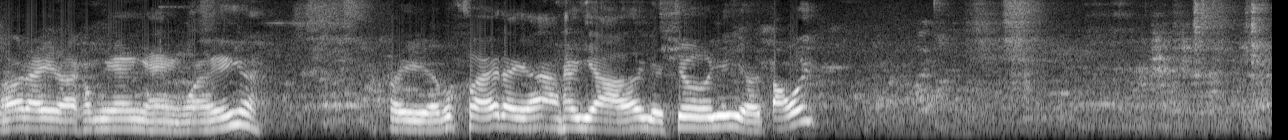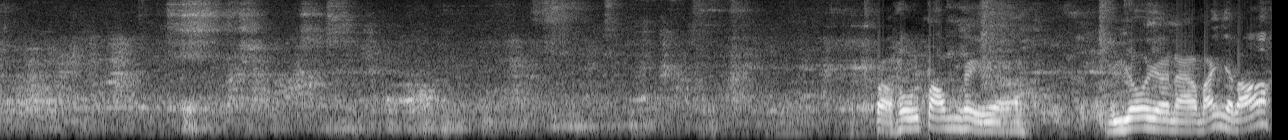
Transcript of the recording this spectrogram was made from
ở đây là không gian nhà hàng Hoàng Yến thì ờ, buffet ở đây ăn theo giờ giờ trưa với giờ tối. Còn hưu tông thì ờ, mình vô giờ nào bán giờ đó.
